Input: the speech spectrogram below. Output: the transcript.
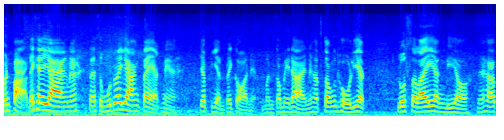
มันปะได้แค่ยางนะ แต่สมมุติว่ายางแตกเนี่ย จะเปลี่ยนไปก่อนเนี่ย มันก็ไม่ได้นะครับ ต้องโทรเรียกรถสไลด์อย่างเดียวนะครับ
